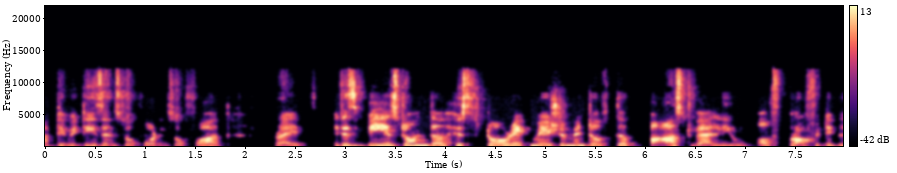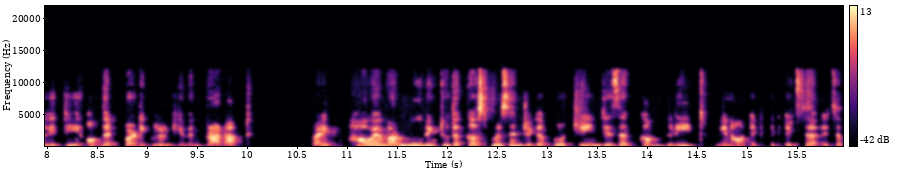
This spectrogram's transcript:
activities and so forth and so forth right? It is based on the historic measurement of the past value of profitability of that particular given product right? However moving to the customer centric approach changes a complete you know it, it, it's a it's a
